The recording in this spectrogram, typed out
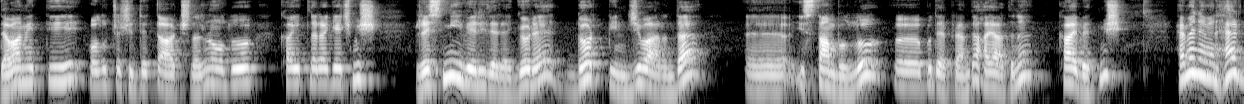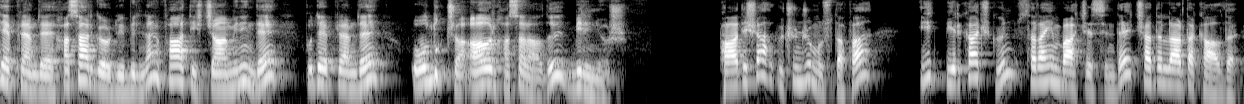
devam ettiği, oldukça şiddetli artçıların olduğu kayıtlara geçmiş. Resmi verilere göre 4000 civarında e, İstanbullu e, bu depremde hayatını kaybetmiş. Hemen hemen her depremde hasar gördüğü bilinen Fatih Camii'nin de bu depremde oldukça ağır hasar aldığı biliniyor. Padişah 3. Mustafa ilk birkaç gün sarayın bahçesinde çadırlarda kaldı.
